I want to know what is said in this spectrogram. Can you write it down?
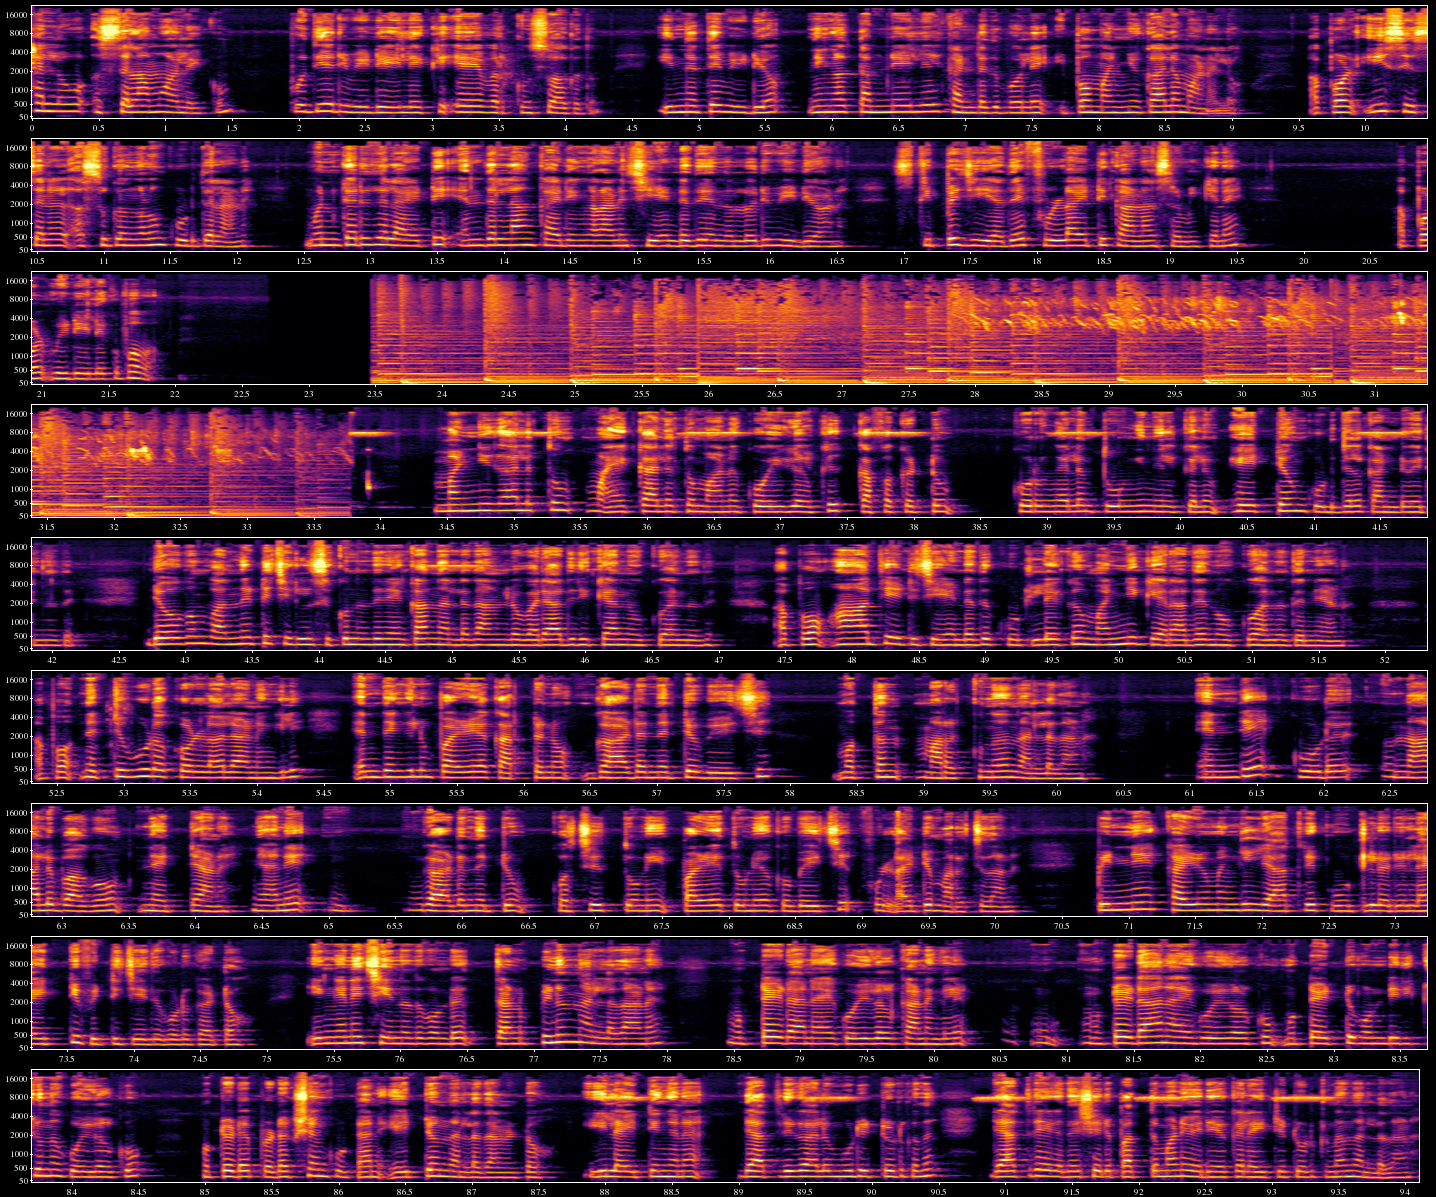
Hello അസ്സലാമു അലൈക്കും പുതിയൊരു വീഡിയോയിലേക്ക് ഏവർക്കും സ്വാഗതം. ഇന്നത്തെ വീഡിയോ നിങ്ങൾ തമ്നയിലിൽ കണ്ടതുപോലെ ഇപ്പോൾ മഞ്ഞുകാലമാണല്ലോ. അപ്പോൾ ഈ സീസണിൽ അസുഖങ്ങളും കൂടുതലാണ്. മുൻകരുതലായിട്ട് എന്തെല്ലാം കാര്യങ്ങളാണ് ചെയ്യേണ്ടത് എന്നുള്ളൊരു വീഡിയോ ആണ്. സ്കിപ്പ് ചെയ്യാതെ ഫുള്ളായിട്ട് കാണാൻ ശ്രമിക്കണേ. അപ്പോൾ വീഡിയോയിലേക്ക് പോവാം. മഞ്ഞുകാലത്തും മഴക്കാലത്തുമാണ് കോഴികൾക്ക് കഫക്കെട്ടും കുറുങ്ങലും തൂങ്ങി നിൽക്കലും ഏറ്റവും കൂടുതൽ കണ്ടുവരുന്നത്. രോഗം വന്നിട്ട് ചികിത്സിക്കുന്നതിനേക്കാൾ നല്ലതാണല്ലോ വരാതിരിക്കാൻ നോക്കുക എന്നത്. അപ്പോൾ ആദ്യമായിട്ട് ചെയ്യേണ്ടത് കൂട്ടിലേക്ക് മഞ്ഞ് കയറാതെ നോക്കുക എന്ന് തന്നെയാണ്. അപ്പോൾ നെറ്റ് കൂടൊക്കെ ഉള്ളവരാണെങ്കിൽ എന്തെങ്കിലും പഴയ കർട്ടനോ ഗാർഡൻ നെറ്റോ ഉപയോഗിച്ച് മൊത്തം മറക്കുന്നത് നല്ലതാണ്. എന്റെ കൂട് നാല് ഭാഗവും നെറ്റാണ്. ഞാൻ ഗാർഡൻ നെറ്റും കുറച്ച് തുണി പഴയ തുണിയൊക്കെ ഉപയോഗിച്ച് ഫുള്ളായിട്ട് മറിച്ചതാണ്. പിന്നെ കഴിയുമെങ്കിൽ രാത്രി കൂട്ടിലൊരു ലൈറ്റ് ഫിറ്റ് ചെയ്ത് കൊടുക്കുക കേട്ടോ. ഇങ്ങനെ ചെയ്യുന്നത് കൊണ്ട് തണുപ്പിനും നല്ലതാണ്. മുട്ടയിടാനായ കോഴികൾക്കാണെങ്കിൽ മുട്ടയിടാനായ കോഴികൾക്കും മുട്ടയിട്ട് കൊണ്ടിരിക്കുന്ന കോഴികൾക്കും മുട്ടയുടെ പ്രൊഡക്ഷൻ കൂട്ടാൻ ഏറ്റവും നല്ലതാണ് കേട്ടോ. ഈ ലൈറ്റ് ഇങ്ങനെ രാത്രികാലം കൂടി ഇട്ട് കൊടുക്കുന്നത്. രാത്രി ഏകദേശം ഒരു പത്ത് മണി വരെയൊക്കെ ലൈറ്റ് ഇട്ട് കൊടുക്കുന്നത് നല്ലതാണ്.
